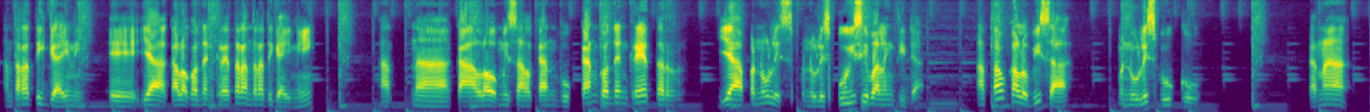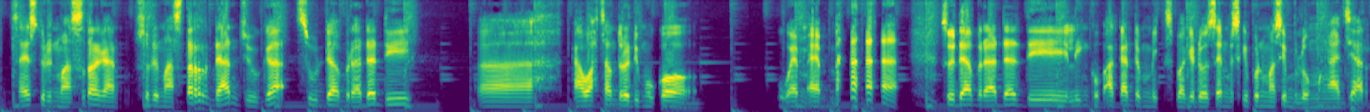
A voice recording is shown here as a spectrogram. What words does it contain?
Antara tiga ini. Eh ya kalau konten creator antara tiga ini. Nah kalau misalkan bukan konten creator ya penulis. Penulis puisi paling tidak. Atau kalau bisa menulis buku. Karena saya student master kan student master dan juga sudah berada di uh, Kawah di Muko UMM sudah berada di lingkup akademik sebagai dosen meskipun masih belum mengajar.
